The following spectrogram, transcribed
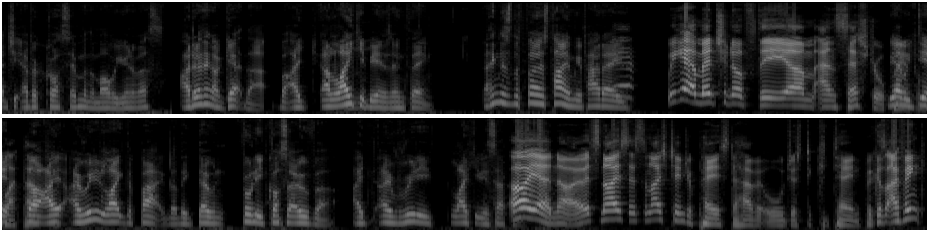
actually ever cross him with the Marvel universe. I don't think I'll get that, but I I like it Mm. being his own thing. I think this is the first time we've had a Yeah. We get a mention of the um ancestral Yeah, we did, Black but Panther. I, I really like the fact that they don't fully cross over. I I really like it being separate. Oh yeah, no, it's nice. It's a nice change of pace to have it all just contained because I think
